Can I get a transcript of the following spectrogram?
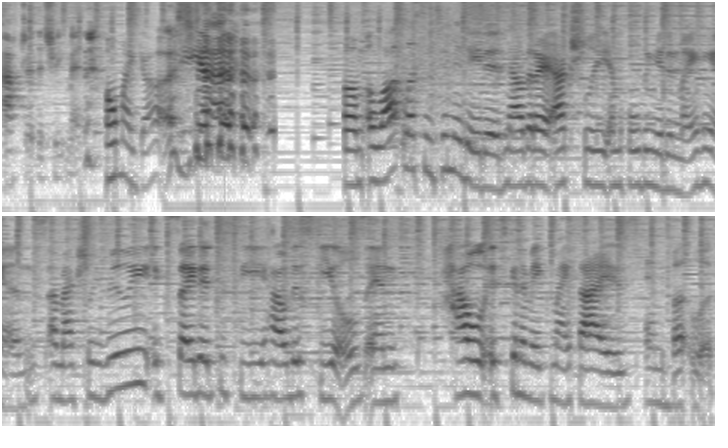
after the treatment. Oh my gosh. Yeah. um, a lot less intimidated now that I actually am holding it in my hands. I'm actually really excited to see how this feels and how it's gonna make my thighs and butt look.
